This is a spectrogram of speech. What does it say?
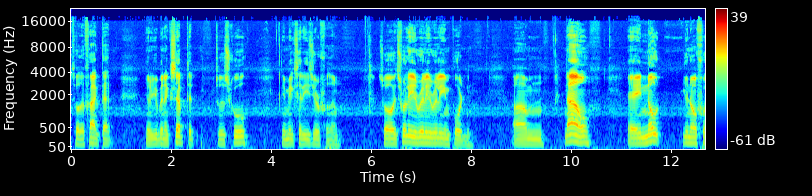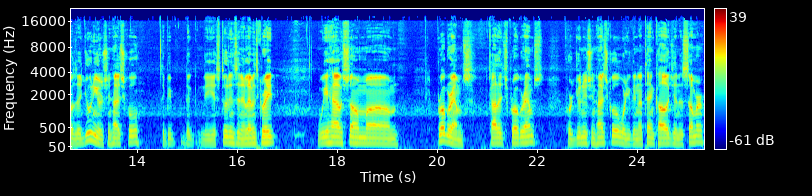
So the fact that you know you've been accepted to the school, it makes it easier for them. So it's really, really, really important. Um, now, a note, you know, for the juniors in high school, the the, the students in 11th grade, we have some um, programs, college programs for juniors in high school where you can attend college in the summer,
